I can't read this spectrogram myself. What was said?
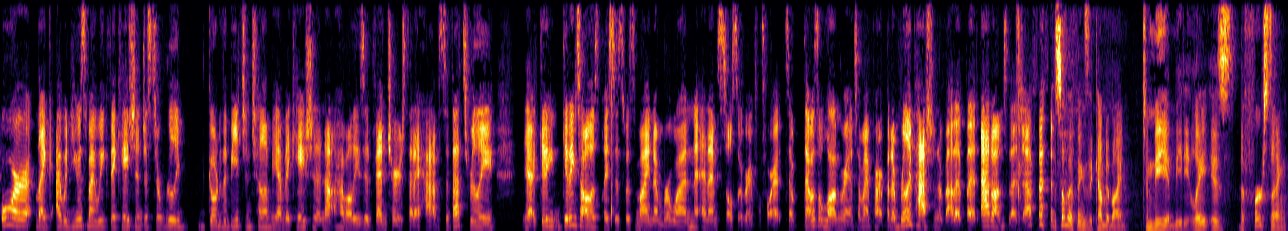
Or like I would use my week vacation just to really go to the beach and chill and be on vacation and not have all these adventures that I have. So that's really yeah, getting getting to all those places was my number one, and I'm still so grateful for it. So that was a long rant on my part, but I'm really passionate about it. But add on to that, Jeff. Some of the things that come to mind to me immediately is the first thing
